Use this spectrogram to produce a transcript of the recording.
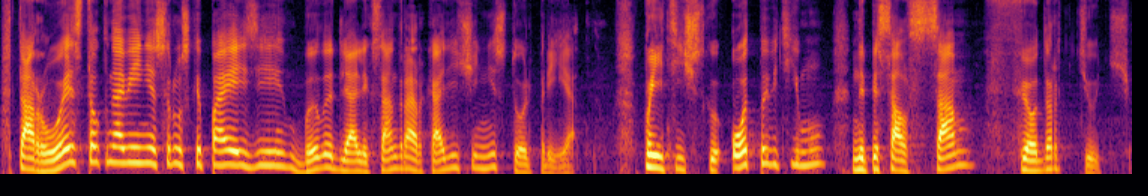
Второе столкновение с русской поэзией было для Александра Аркадьевича не столь приятным. Поэтическую отповедь ему написал сам Федор Тютчев.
